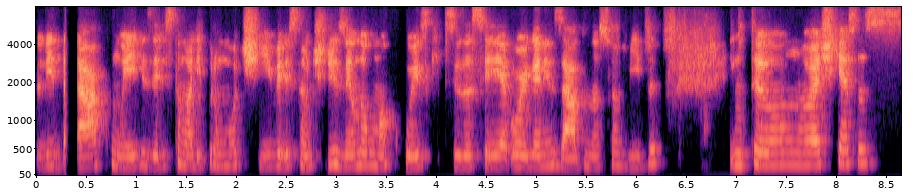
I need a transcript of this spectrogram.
lidar com eles, eles estão ali por um motivo, eles estão te dizendo alguma coisa que precisa ser organizado na sua vida. Então, eu acho que essas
